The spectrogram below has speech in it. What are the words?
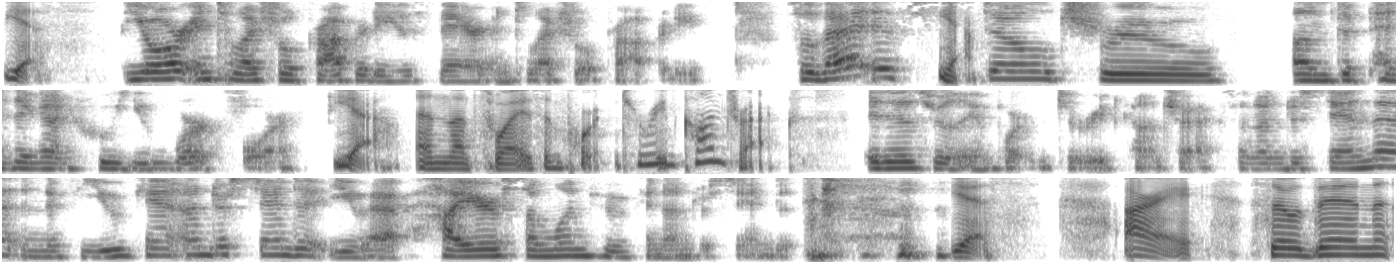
Yes. Your intellectual property is their intellectual property. So that is yeah. still true um, depending on who you work for. Yeah, and that's why it's important to read contracts. It is really important to read contracts and understand that. And if you can't understand it, you hire someone who can understand it. yes. All right. So then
